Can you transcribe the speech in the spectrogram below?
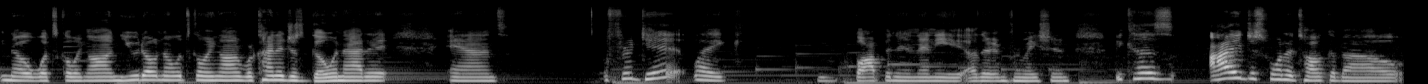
know what's going on. You don't know what's going on. We're kind of just going at it and forget like bopping in any other information because I just want to talk about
